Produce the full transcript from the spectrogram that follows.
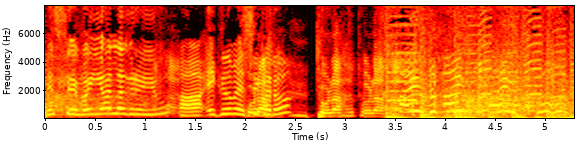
मैं सेवैया लग रही हूँ। हाँ एकदम ऐसे करो। थोड़ा थोड़ा हाय, हाय, हाय।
